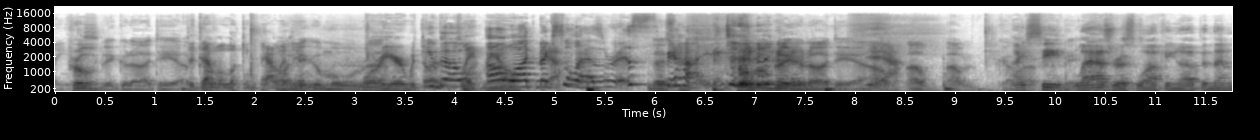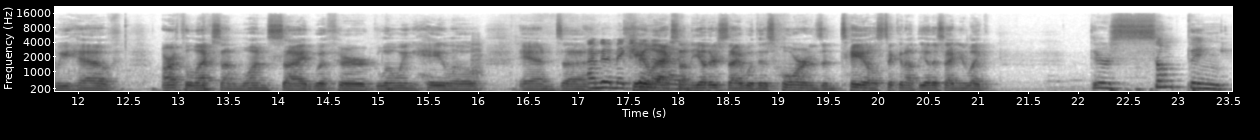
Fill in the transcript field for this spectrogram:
lead. Probably a good idea. the devil-looking A paladin little more. Uh, warrior with the you go. plate I'll mail. walk next Yeah. to Lazarus That's behind. Probably a good idea. I'll- Yeah. I'll, I'll, go I up. see Okay. Lazarus walking up, and then we have Arthalex on one side with her glowing halo, and uh, I'm gonna make sure that Kalax my- on the other side with his horns and tail sticking out the other side. And you're like, "There's something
